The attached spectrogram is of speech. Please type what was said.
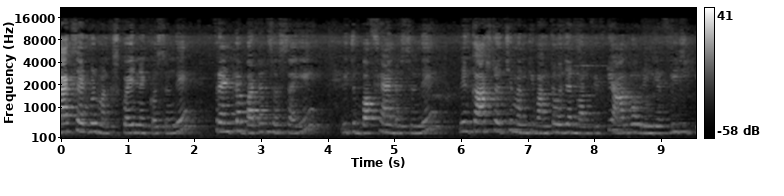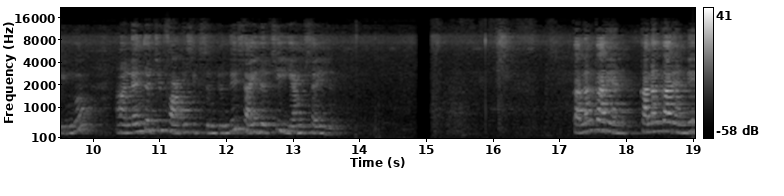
బ్యాక్ సైడ్ కూడా మనకు స్క్వైర్ నెక్ వస్తుంది. ఫ్రంట్లో బటన్స్ వస్తాయి. విత్ బఫ్ హ్యాండ్ వస్తుంది. దీని కాస్ట్ వచ్చి మనకి one thousand one fifty all over India free shipping length వచ్చి ఫార్టీ సిక్స్ ఉంటుంది సైజ్ వచ్చి ఎం సైజు కలంకారీ అండి కలంకారీ అండి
